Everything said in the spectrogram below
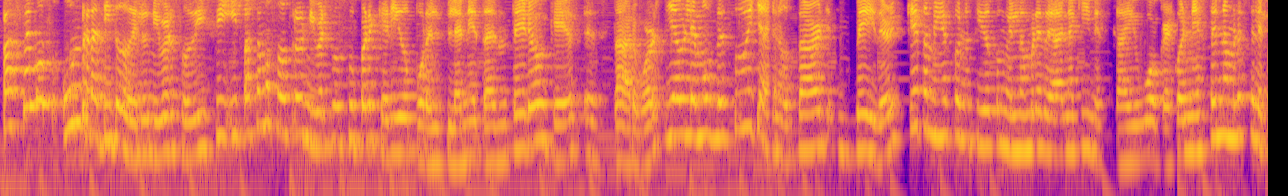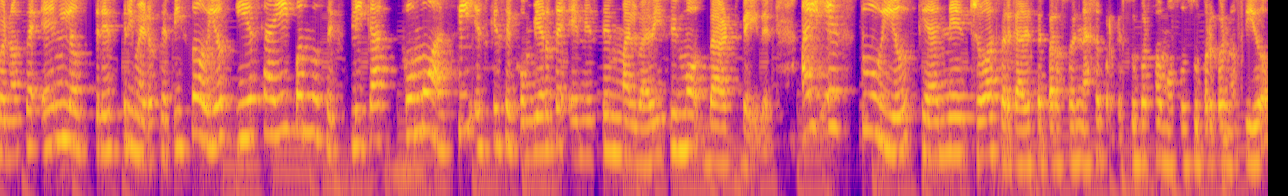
Pasemos un ratito del universo DC y pasamos a otro universo súper querido por el planeta entero que es Star Wars y hablemos de su villano Darth Vader que también es conocido con el nombre de Anakin Skywalker. Con este nombre se le conoce en los tres primeros episodios y es ahí cuando se explica cómo así es que se convierte en este malvadísimo Darth Vader. Hay estudios que han hecho acerca de este personaje porque es súper famoso, súper conocido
